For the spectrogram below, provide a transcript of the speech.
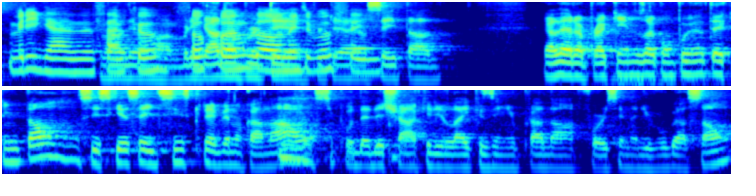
Obrigada, sabe Valeu, mano. Obrigado por ter, de por ter aceitado. Galera, para quem nos acompanhou até aqui então, não se esqueça aí de se inscrever no canal, se puder deixar aquele likezinho para dar uma força aí na divulgação.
